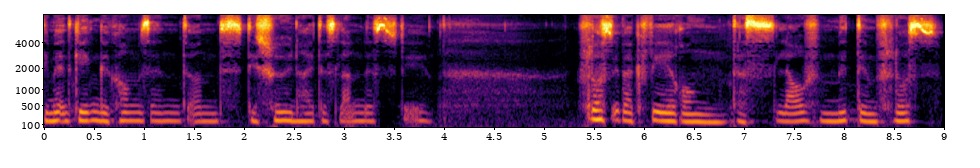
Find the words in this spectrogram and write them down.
die mir entgegengekommen sind und die Schönheit des Landes, die Flussüberquerung, das Laufen mit dem Fluss.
